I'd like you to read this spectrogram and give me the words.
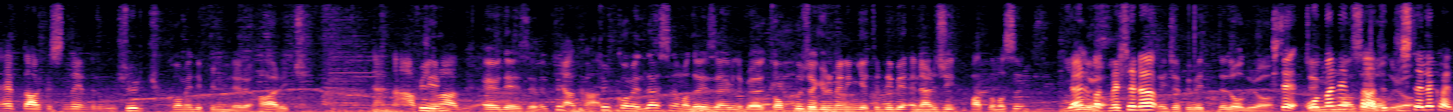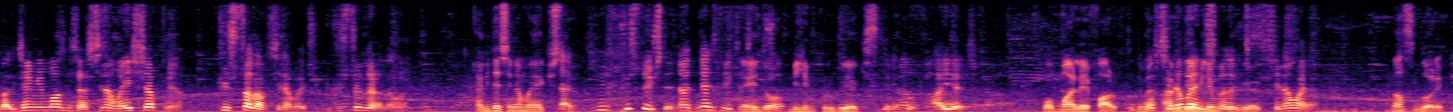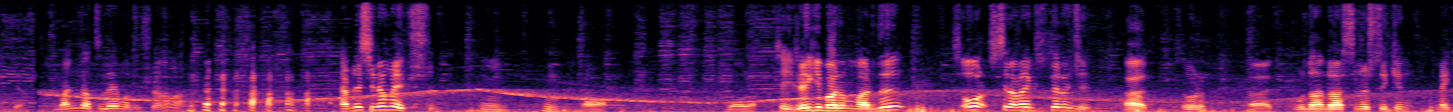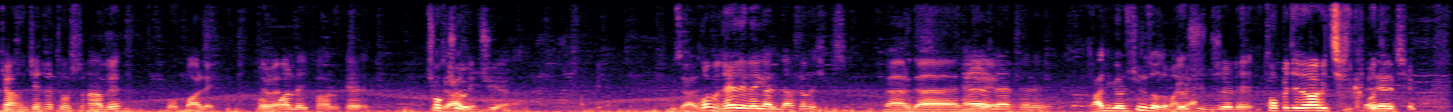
hep de arkasındayımdır bu işin. Türk komedi filmleri hariç Yani ne film abi evde izlenir. Türk, Yok abi. Türk komediler sinemada izlenebilir. Böyle topluca gülmenin getirdiği bir enerji patlaması Yani oluyor. bak mesela Recep İvedik'te de oluyor. işte Cem onların hepsi Yılmaz'da da artık oluyor. dijitale kay. Bak Cem Yılmaz mesela sinemaya iş yapmıyor. Küstü adam sinemaya çünkü. Küstürdüler adamı. Ha bir de sinemaya küstü. Yani kü- küstü işte. Ne- Netflix'te Neydi o? Bilim kurguya küstü. çalışıyor. Hayır. Bob Marley Faruk'tu değil mi? O Ha bir sinemaya de bilim küsmedi. kurguya Sinemaya. Nasıl o replik ya? Ben de hatırlayamadım şu an ama. Hem de sinemaya küstü. Hı. Hı. Tamam. Doğru. Şey Regi Bar'ın vardı. O sinemaya küstüden önce. Evet. Doğru. Evet. Buradan Rasim Öztekin mekanı cennet olsun abi. Bob Marley. Bob Değil mi? Marley Faruk evet. Çok iyi Güzeldi. oyuncu ya. Güzel. Konu nerelere geldi arkadaşımız? Nereden nereye? Nereden nereye? Hadi görüşürüz o zaman ya. Görüşürüz biz öyle. Sohbete devam edeceğiz kapatınca.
